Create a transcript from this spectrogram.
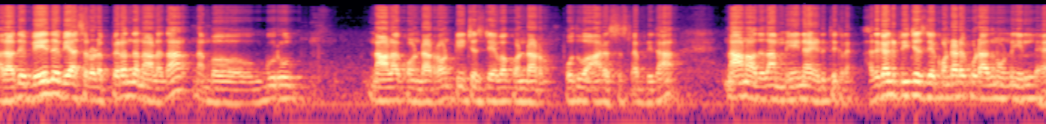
அதாவது வேதவியாசரோட பிறந்த நாளை தான் நம்ம குரு நாளாக கொண்டாடுறோம் டீச்சர்ஸ் டேவாக கொண்டாடுறோம். பொதுவாக ஆர்எஸ்எஸில் அப்படி தான் நானும் அதை தான் மெயினாக எடுத்துக்கிறேன். அதுக்காக டீச்சர்ஸ் டே கொண்டாடக்கூடாதுன்னு ஒன்றும் இல்லை.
